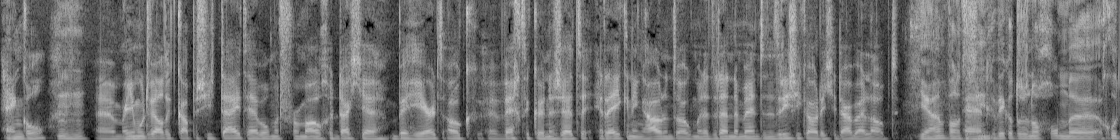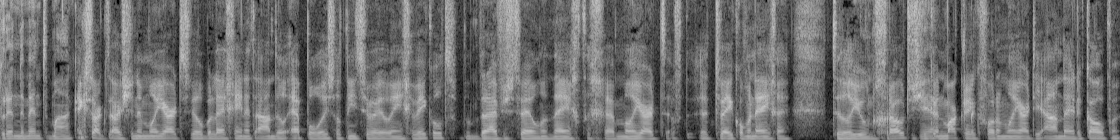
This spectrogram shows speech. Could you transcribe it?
angle. Mm -hmm. uh, maar je moet wel de capaciteit hebben om het vermogen dat je beheert ook uh, weg te kunnen zetten. Rekening houdend ook met het rendement en het risico dat je daarbij loopt. Ja, want het is en, ingewikkeld dus nog om goed rendement te maken. Exact. Als je een miljard wil beleggen in het aandeel Apple, is dat niet zo heel ingewikkeld. Het bedrijf is 290 miljard of 2,9 triljoen groot. Dus je ja. kunt makkelijk voor een miljard die aandelen kopen.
